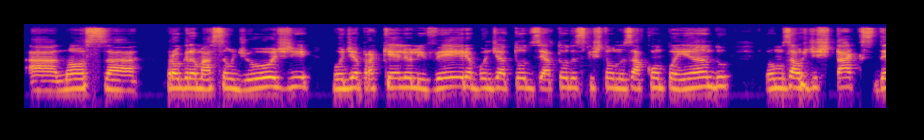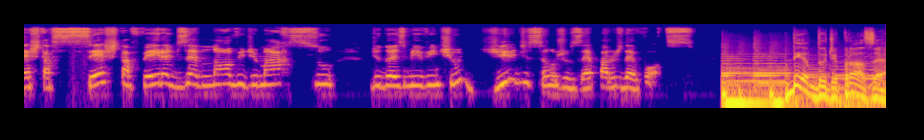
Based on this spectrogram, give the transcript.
a nossa programação de hoje. Bom dia para Kelly Oliveira, bom dia a todos e a todas que estão nos acompanhando. Vamos aos destaques desta sexta-feira, 19 de março de 2021, dia de São José para os devotos. Dedo de prosa.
